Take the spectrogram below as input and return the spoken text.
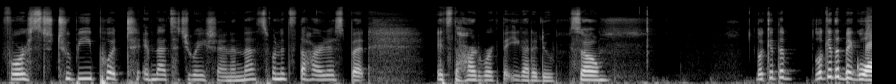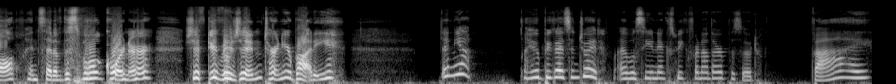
forced to be put in that situation. And that's when it's the hardest, but it's the hard work that you got to do. So look at the look at the big wall instead of the small corner. Shift your vision, turn your body. Then yeah, I hope you guys enjoyed. I will see you next week for another episode. Bye.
